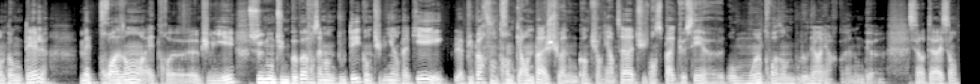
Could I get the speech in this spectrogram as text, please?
en tant que tel mettre trois ans à être euh, publié. Ce dont tu ne peux pas forcément te douter quand tu lis un papier, et la plupart font 30-40 pages, tu vois. Donc quand tu regardes ça, tu ne penses pas que c'est euh, au moins trois ans de boulot derrière, quoi. Donc euh, c'est intéressant.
